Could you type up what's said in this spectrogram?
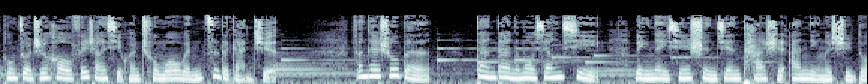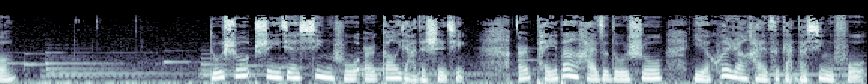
工作之后非常喜欢触摸文字的感觉，翻开书本，淡淡的墨香气令内心瞬间踏实安宁了许多。读书是一件幸福而高雅的事情，而陪伴孩子读书也会让孩子感到幸福。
